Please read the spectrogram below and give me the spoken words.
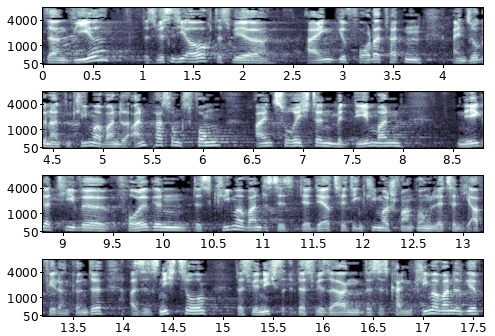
sagen wir, das wissen Sie auch, dass wir eingefordert hatten, einen sogenannten Klimawandelanpassungsfonds einzurichten, mit dem man negative Folgen des Klimawandels, der derzeitigen Klimaschwankungen letztendlich abfedern könnte. Also es ist nicht so, dass wir, nicht, dass wir sagen, dass es keinen Klimawandel gibt,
